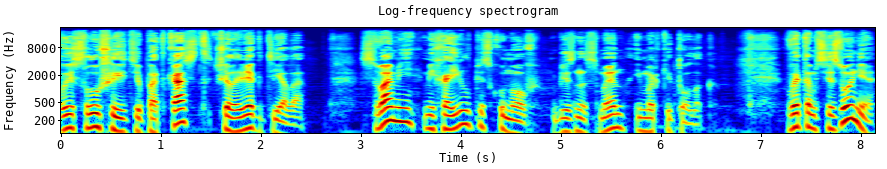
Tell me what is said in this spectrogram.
Вы слушаете подкаст «Человек дела». С вами Михаил Пескунов, бизнесмен и маркетолог. В этом сезоне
